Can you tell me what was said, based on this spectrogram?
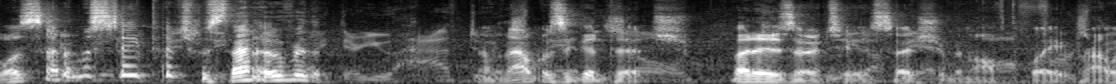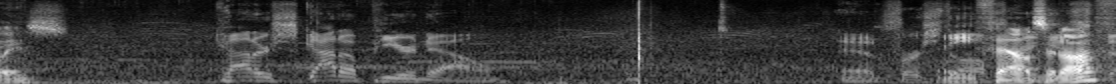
Was that a mistake pitch? Was that over the... No, that was a good pitch. But it is 0-2, so it should have been off the plate, probably. Connor Scott up here now. And he fouls it off.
